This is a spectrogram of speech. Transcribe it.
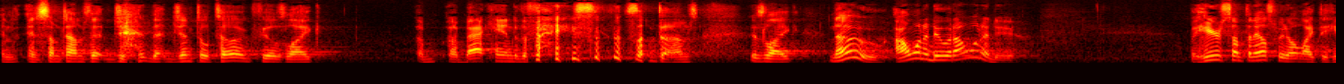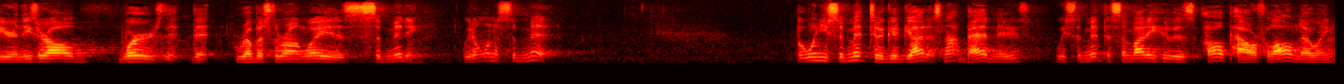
And, and sometimes that, that gentle tug feels like a, a backhand to the face. sometimes it's like, no, I want to do what I want to do. But here's something else we don't like to hear, and these are all words that, that rub us the wrong way is submitting. We don't want to submit. But when you submit to a good God, it's not bad news. We submit to somebody who is all powerful, all knowing,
